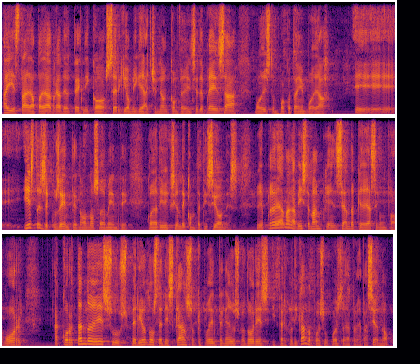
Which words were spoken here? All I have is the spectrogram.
Ahí está la palabra del técnico Sergio Migracho, ¿no? En conferencia de prensa, modesto un poco también por la eh, y esto es recurrente, ¿no? no solamente con la dirección de competiciones. Le programan a Wisterman pensando que le hacen un favor, acortándole sus periodos de descanso que pueden tener los jugadores y perjudicando, por supuesto, la programación. ¿no?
